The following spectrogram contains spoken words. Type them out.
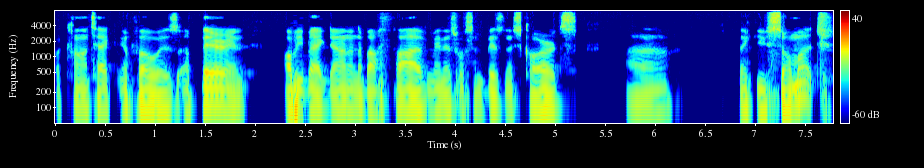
Our contact info is up there, and I'll be back down in about five minutes with some business cards. Uh, thank you so much.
